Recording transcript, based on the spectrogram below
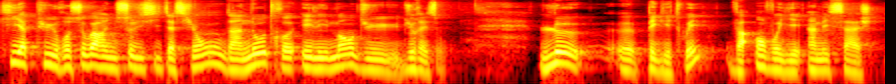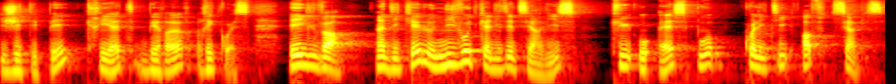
qui a pu recevoir une sollicitation d'un autre élément du, réseau. Le euh, PGateway va envoyer un message GTP create bearer request et il va indiquer le niveau de qualité de service QoS pour Quality of Service.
